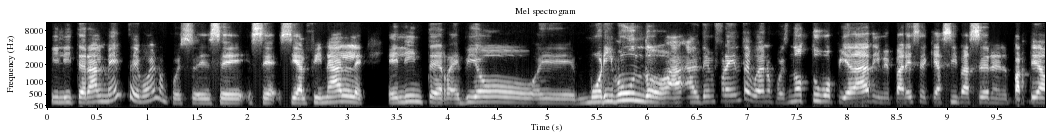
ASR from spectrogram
y literalmente, bueno, pues eh, se, se, si al final el Inter vio moribundo a, al de enfrente, bueno, pues no tuvo piedad y me parece que así va a ser en el partido,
